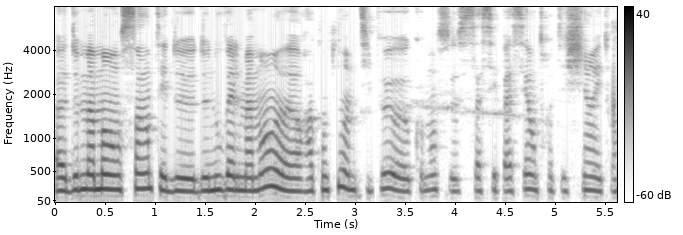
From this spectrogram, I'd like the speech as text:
de maman enceinte et de, de nouvelle maman, raconte-nous un petit peu comment ça s'est passé entre tes chiens et toi?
